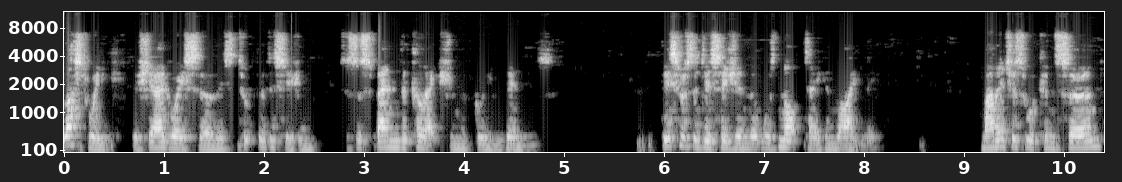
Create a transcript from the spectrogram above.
Last week, the Shared Waste Service took the decision to suspend the collection of green bins. This was a decision that was not taken lightly. Managers were concerned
